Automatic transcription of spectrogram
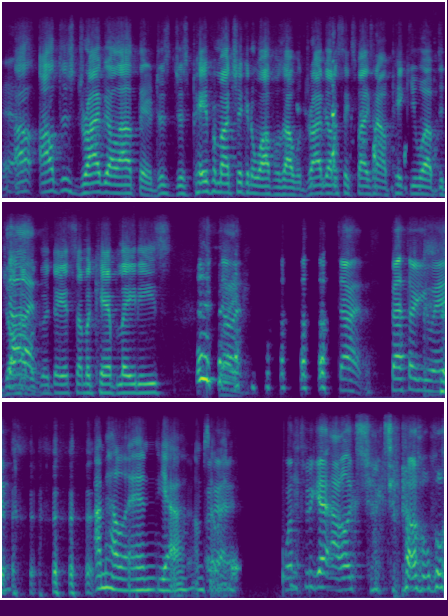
Yeah. I'll I'll just drive y'all out there. Just just pay for my chicken and waffles. I will drive y'all to Six Flags and I'll pick you up. Did y'all have a good day at summer camp, ladies? Done. Done. Beth, are you in? I'm hella in. Yeah, I'm so Okay. Once we get Alex checked out, we'll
